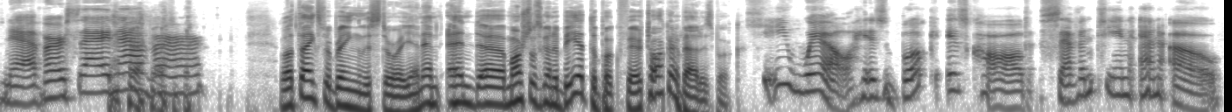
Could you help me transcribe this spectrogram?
Never say never. Well, thanks for bringing this story in. And and uh, Marshall's going to be at the book fair talking about his book. He will. His book is called 17 and 0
